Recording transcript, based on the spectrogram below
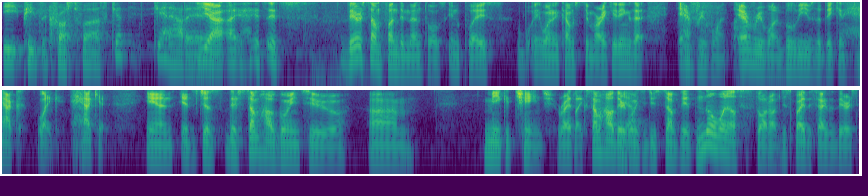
eat pizza crust first. Get get out of here. Yeah, I, it's it's there are some fundamentals in place when it comes to marketing that everyone everyone believes that they can hack like hack it, and it's just they're somehow going to um, make it change, right? Like somehow they're Yeah. going to do something that no one else has thought of, despite the fact that there's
